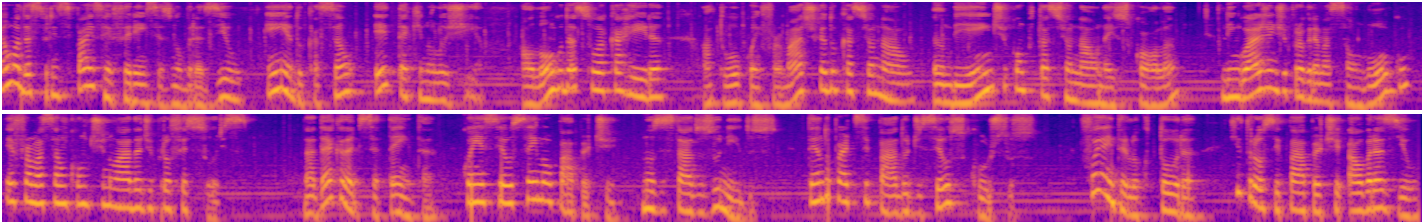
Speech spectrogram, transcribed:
É uma das principais referências no Brasil em educação e tecnologia. Ao longo da sua carreira, atuou com a informática educacional, ambiente computacional na escola, linguagem de programação Logo e formação continuada de professores. Na década de 70, conheceu Seymour Papert, nos Estados Unidos, tendo participado de seus cursos. Foi a interlocutora que trouxe Papert ao Brasil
